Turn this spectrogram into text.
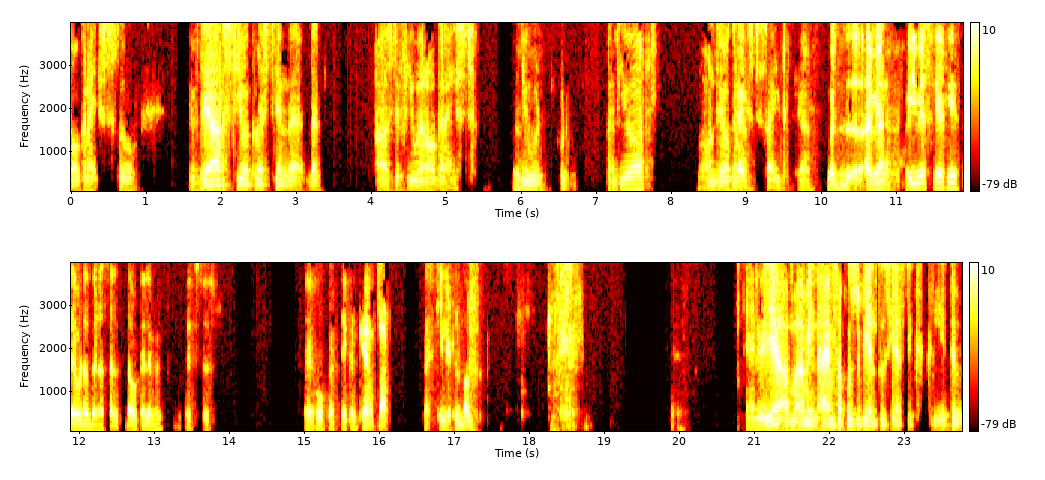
organized. So if they Yeah. asked you a question that that asked if you were organized, Mhm. you would put that you are on the organized side. Yeah, but the- I mean, That- previously at least there would have been a self doubt element. It's just I hope I've taken care of that pesky little bug. Anyway, yeah, um, I mean, I am supposed to be enthusiastic, creative,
